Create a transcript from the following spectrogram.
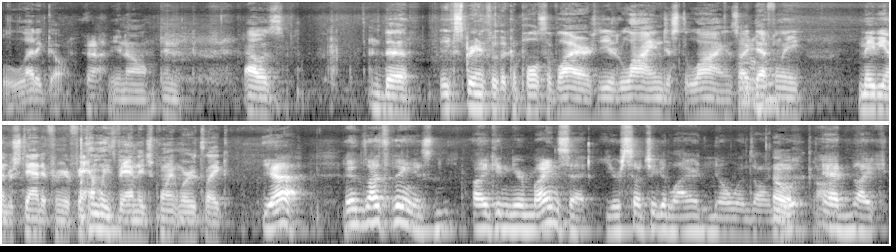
let it go. Yeah. You know, and I was the experience with a compulsive liar. You're lying just to lie, and so I mm-hmm. definitely maybe understand it from your family's vantage point, where it's like, Yeah. And that's the thing is, like in your mindset, you're such a good liar, no one's on Oh, you. God. And like,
